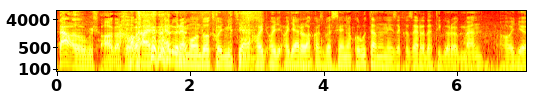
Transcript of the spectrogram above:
teológus hallgató. Ha, ha ezt előre mondod, hogy, mit jel, hogy, hogy, hogy erről akarsz beszélni, akkor utána nézek az eredeti görögben, hogy,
